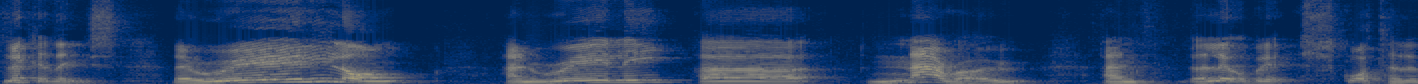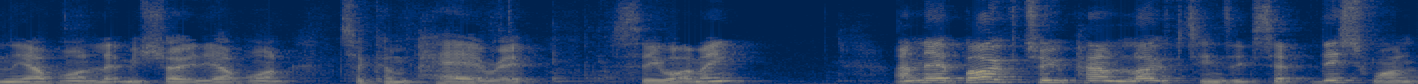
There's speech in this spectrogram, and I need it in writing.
Look at these. They're really long and really uh, narrow and a little bit squatter than the other one. Let me show you the other one to compare it. See what I mean? And they're both two pound loaf tins, except this one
